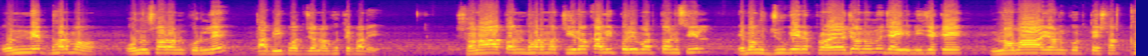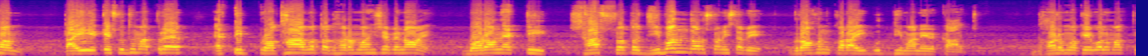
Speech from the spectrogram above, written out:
অন্যের ধর্ম অনুসরণ করলে তা বিপজ্জনক হতে পারে। সনাতন ধর্ম চিরকালই পরিবর্তনশীল এবং যুগের প্রয়োজন অনুযায়ী নিজেকে নবায়ন করতে সক্ষম। তাই একে শুধুমাত্র একটি প্রথাগত ধর্ম হিসেবে নয় বরং একটি শাশ্বত জীবন দর্শন হিসাবে গ্রহণ করাই বুদ্ধিমানের কাজ। ধর্ম কেবলমাত্র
